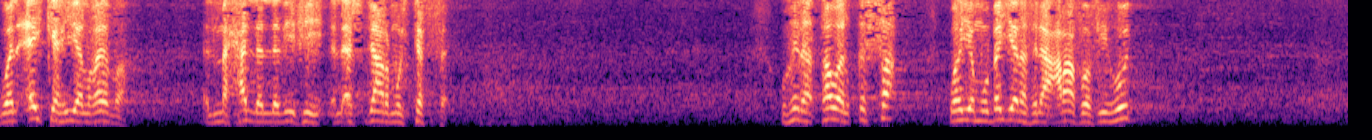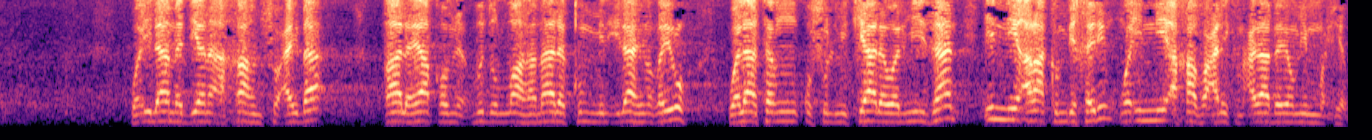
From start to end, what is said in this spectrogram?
والأيكة هي الغيظة المحل الذي فيه الأشجار ملتفة وهنا طوى القصة وهي مبينة في الأعراف وفي هود. وإلى مدين أخاهم شعيبا قال يا قوم اعبدوا الله ما لكم من إله غيره ولا تنقصوا المكيال والميزان. إني أراكم بخير وإني أخاف عليكم عذاب يوم محيط.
